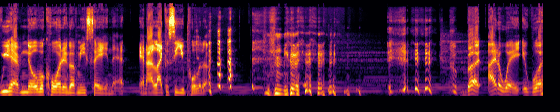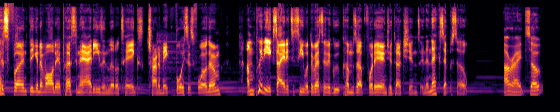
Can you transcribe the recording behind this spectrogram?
We have no recording of me saying that, and I like to see you pull it up. but either way, it was fun thinking of all their personalities and little tigs, trying to make voices for them. I'm pretty excited to see what the rest of the group comes up for their introductions in the next episode. All right, so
